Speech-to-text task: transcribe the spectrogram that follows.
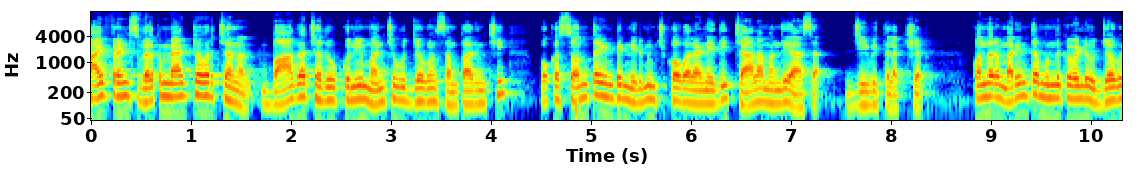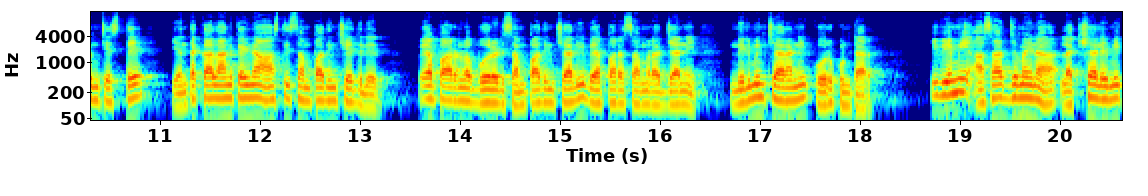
Hi friends welcome back to our channel. బాగా చదువుకుని మంచి ఉద్యోగం సంపాదించి ఒక సొంత ఇంటిని నిర్మించుకోవాలనేది చాలామంది ఆశ జీవిత లక్ష్యం. కొందరు మరింత ముందుకు వెళ్ళి ఉద్యోగం చేస్తే ఎంతకాలానికైనా ఆస్తి సంపాదించేది లేదు. వ్యాపారంలో బోలెడు సంపాదించాలి వ్యాపార సామ్రాజ్యాన్ని నిర్మించాలని కోరుకుంటారు. ఇవేమీ అసాధ్యమైన లక్ష్యాలేమీ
